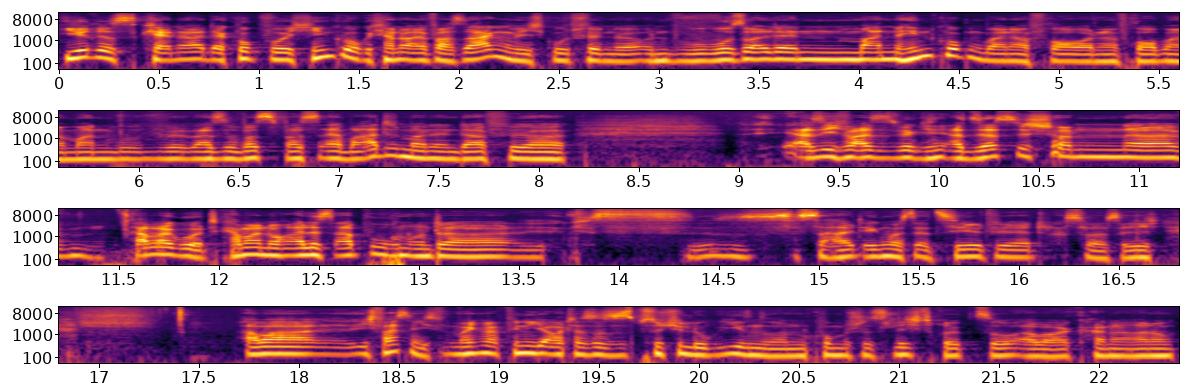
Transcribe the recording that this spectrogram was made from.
Iris-Scanner, der guckt, wo ich hingucke. Ich kann doch einfach sagen, wie ich gut finde. Und wo, wo soll denn ein Mann hingucken bei einer Frau oder einer Frau beim Mann? Also was, was erwartet man denn dafür? Also ich weiß es wirklich nicht. Also das ist schon, äh, aber gut, kann man noch alles abbuchen unter, dass da halt irgendwas erzählt wird, was weiß ich. Aber ich weiß nicht, manchmal finde ich auch, dass das Psychologie in so ein komisches Licht rückt, so, aber keine Ahnung.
